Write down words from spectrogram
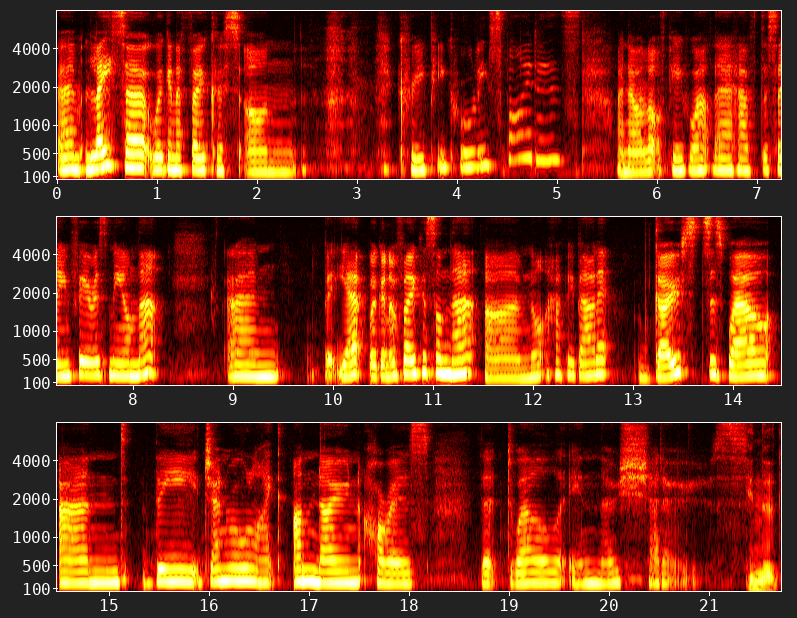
Um, later, we're going to focus on creepy, crawly spiders. I know a lot of people out there have the same fear as me on that. Um, but yeah, we're going to focus on that. I'm not happy about it. Ghosts as well, and the general, like, unknown horrors that dwell in those shadows. In the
